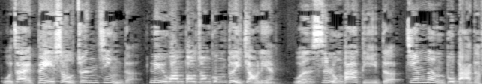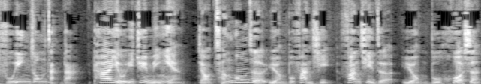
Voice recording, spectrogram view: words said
我在备受尊敬的绿湾包装工队教练文斯隆巴迪的坚韧不拔的福音中长大。他有一句名言。叫成功者永不放弃，放弃者永不获胜。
